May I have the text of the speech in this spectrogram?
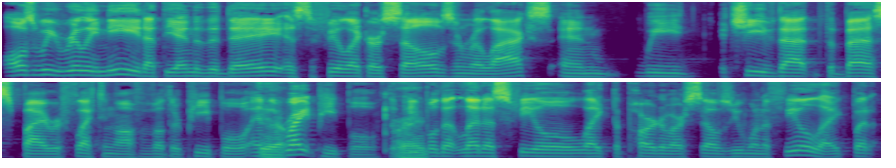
all we really need at the end of the day is to feel like ourselves and relax, and we achieve that the best by reflecting off of other people and Yeah. the right people, the Right. people that let us feel like the part of ourselves we want to feel like. But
